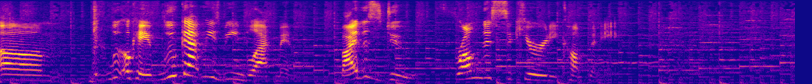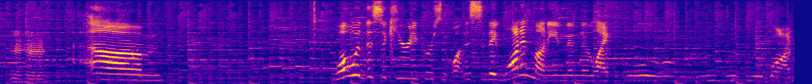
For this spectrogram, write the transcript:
Um, if Lu- okay, if Luke Atmey is being blackmailed by this dude from this security company, Mm-hmm. um, what would the security person want? So they wanted money, and then they're like, we, we want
